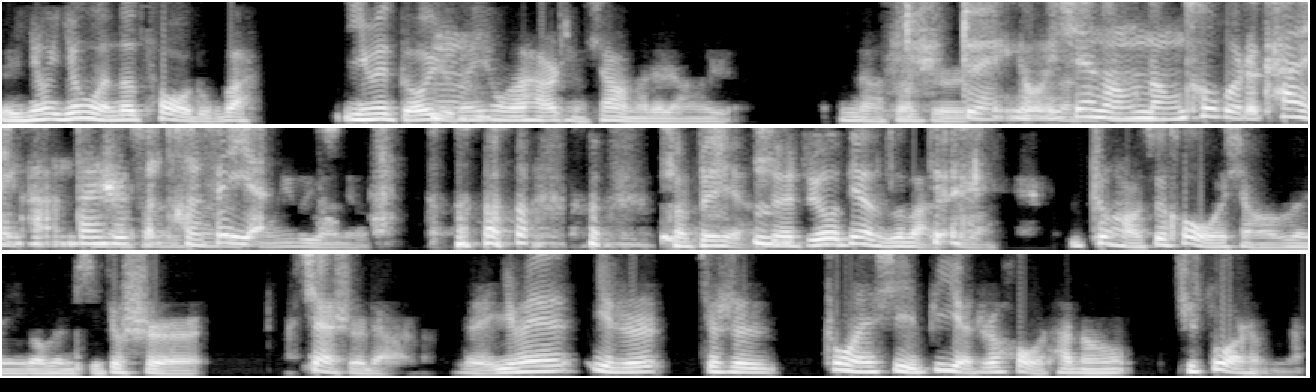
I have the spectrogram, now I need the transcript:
英英文的凑合读吧，因为德语跟英文还是挺像的，这两个语，你俩算是对，有一些能能凑合着看一看，但是很很费眼，很费 眼。对，只有电子版是吧？正好最后我想问一个问题，就是现实点的，对，因为一直就是中文系毕业之后，他能去做什么呢？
